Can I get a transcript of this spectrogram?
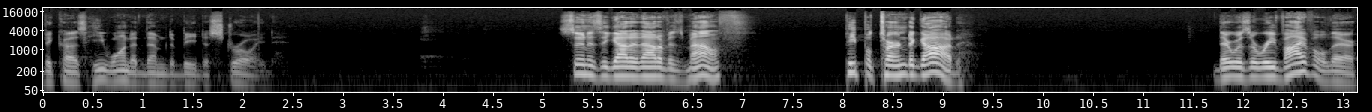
because he wanted them to be destroyed. Soon as he got it out of his mouth, people turned to God. There was a revival there.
